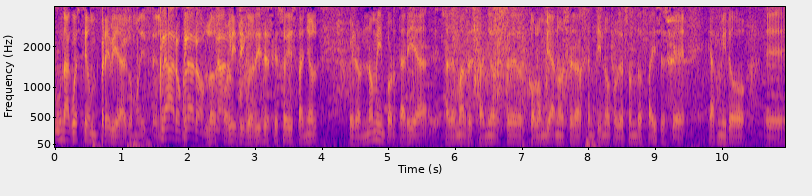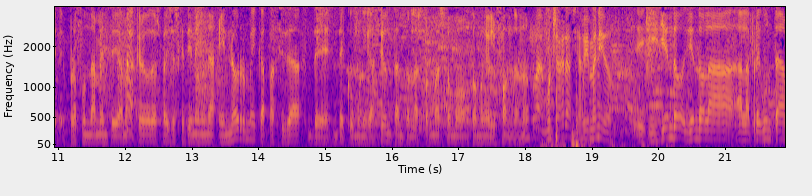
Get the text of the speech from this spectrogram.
Una cuestión previa, como dicen claro, claro, los claro. políticos. Dices que soy español, pero no me importaría, además de español, ser colombiano, ser argentino, porque son dos países que, que admiro eh, profundamente y además creo que dos países que tienen una enorme capacidad de, de comunicación, tanto en las formas como, como en el fondo. ¿no? Bueno, muchas gracias, bienvenido. Y, y yendo, yendo a, la, a la pregunta,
